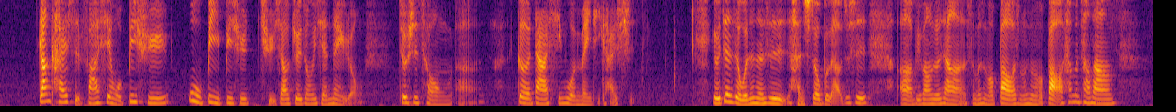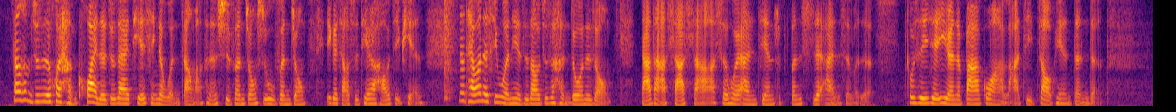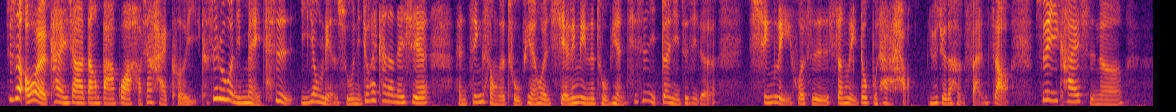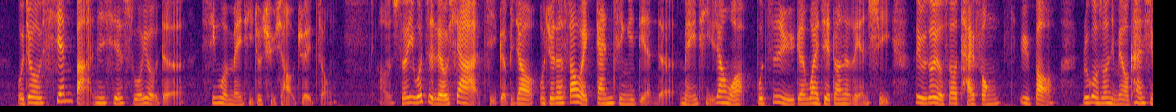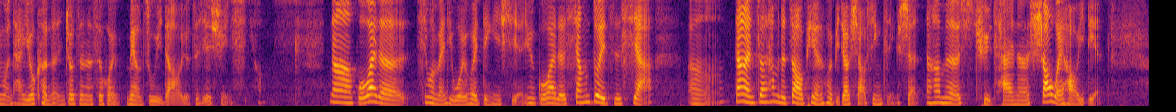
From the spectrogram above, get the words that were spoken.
刚开始发现我必须务必必须取消追踪一些内容，就是从呃各大新闻媒体开始。有一阵子我真的是很受不了，就是呃，比方说像什么什么报、什么什么报，他们常常。当他们就是会很快的就在贴新的文章嘛，可能十分钟、十五分钟、一个小时贴了好几篇。那台湾的新闻你也知道，就是很多那种打打杀杀、社会案件、分尸案什么的，或是一些艺人的八卦、垃圾照片等等。就是偶尔看一下当八卦好像还可以，可是如果你每次一用脸书，你就会看到那些很惊悚的图片或者血淋淋的图片，其实你对你自己的。心理或是生理都不太好，你会觉得很烦躁。所以一开始呢，我就先把那些所有的新闻媒体就取消追踪，所以我只留下几个比较我觉得稍微干净一点的媒体，让我不至于跟外界断了联系。例如说，有时候台风预报如果说你没有看新闻台，有可能你就真的是会没有注意到有这些讯息哈。那国外的新闻媒体我也会订一些，因为国外的相对之下，嗯，当然知道他们的照片会比较小心谨慎，那他们的取材呢稍微好一点，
